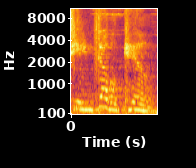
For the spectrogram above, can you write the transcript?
Team double kill.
